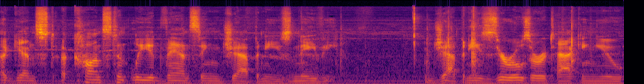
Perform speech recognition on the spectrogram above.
against a constantly advancing Japanese navy. Japanese zeros are attacking you.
